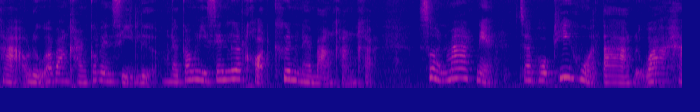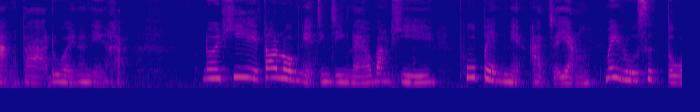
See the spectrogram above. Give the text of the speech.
ขาวหรือว่าบางครั้งก็เป็นสีเหลือง แล้วก็มีเส้นเลือดขอดขึ้นในบางครั้งค่ะ ส่วนมากเนี่ยจะพบที่หัวตาหรือว่าหางตาด้วยนั่นเองค่ะ โดยที่ต้อลมเนี่ยจริง ๆ แล้วบางทีผู้เป็นเนี่ยอาจจะยังไม่รู้สึกตัว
